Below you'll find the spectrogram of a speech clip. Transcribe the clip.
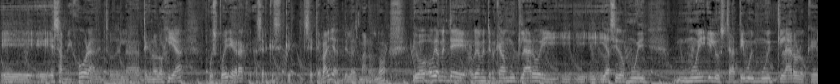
eh, esa mejora dentro de la tecnología, pues puede llegar a hacer que se, te vaya de las manos, ¿no? Digo, obviamente, obviamente me queda muy claro y, ha sido muy, muy ilustrativo y muy claro lo que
